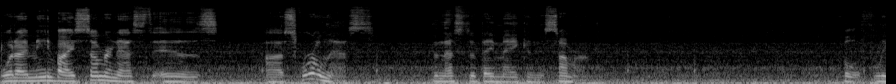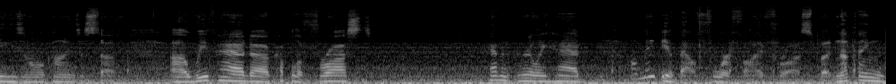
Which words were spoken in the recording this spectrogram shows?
What I mean by summer nest is uh, squirrel nests, the nests that they make in the summer, full of fleas and all kinds of stuff. Uh, we've had a couple of frost, haven't really had, well, maybe about four or five frosts, but nothing,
